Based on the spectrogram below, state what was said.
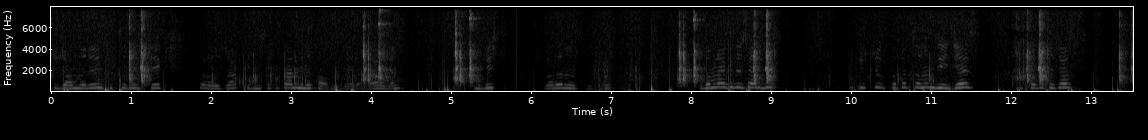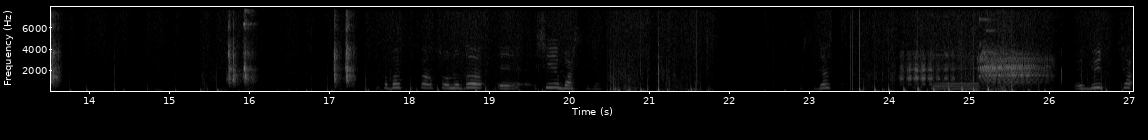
şu camları bitirirsek süper olacak. 28 tane bile kaldı herhalde aynen. Şimdi biz şuraları nasıl bitiririz? O zaman arkadaşlar biz üstü kapatalım diyeceğiz. Kapatacağız. Sonra da e, şeye başlayacağız. Başlayacağız. E, öbür ta-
